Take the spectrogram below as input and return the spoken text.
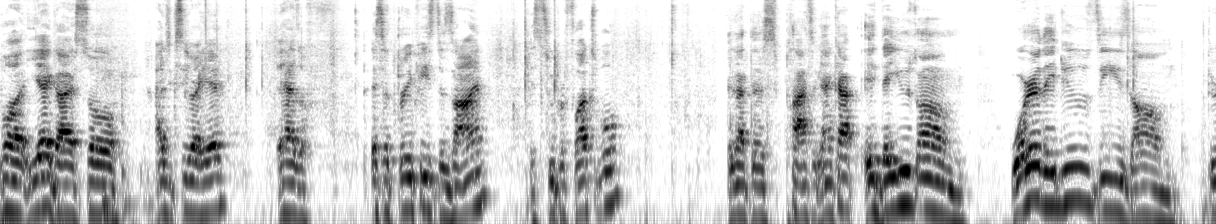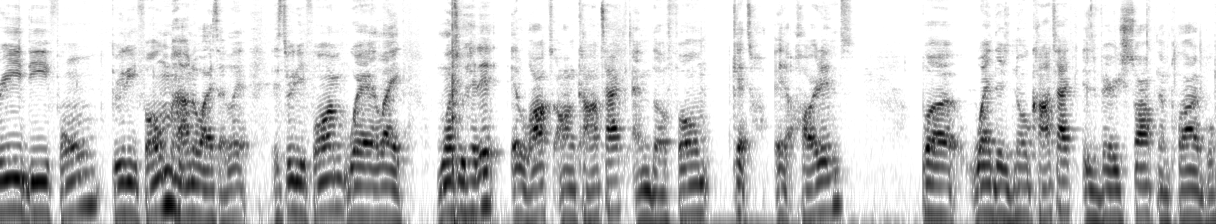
But yeah, guys. So as you can see right here, it has a it's a three piece design. It's super flexible. They got this plastic end cap. It, they use um Warrior. They use these um 3D foam, 3D foam. I don't know why I said it. It's 3D foam where like once you hit it, it locks on contact and the foam gets it hardens. But when there's no contact, it's very soft and pliable.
